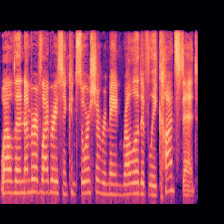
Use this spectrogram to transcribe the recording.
While the number of libraries and consortia remain relatively constant,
